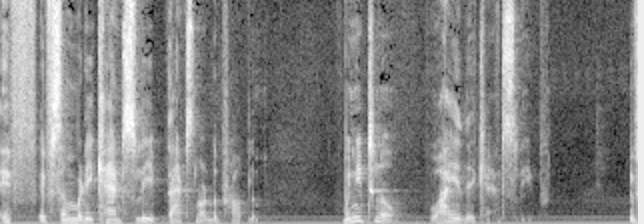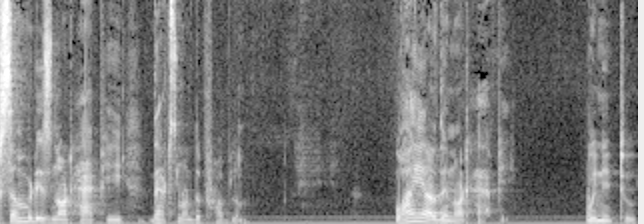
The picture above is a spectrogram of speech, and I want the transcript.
If, if somebody can't sleep, that's not the problem. We need to know why they can't sleep. If somebody is not happy, that's not the problem. Why are they not happy? We need to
